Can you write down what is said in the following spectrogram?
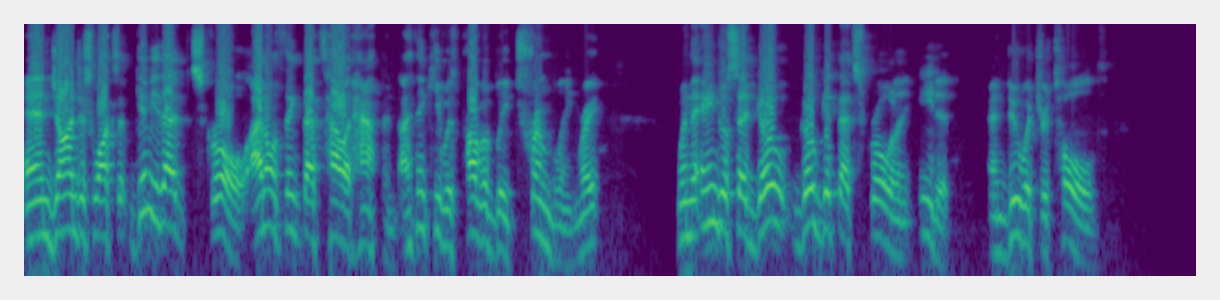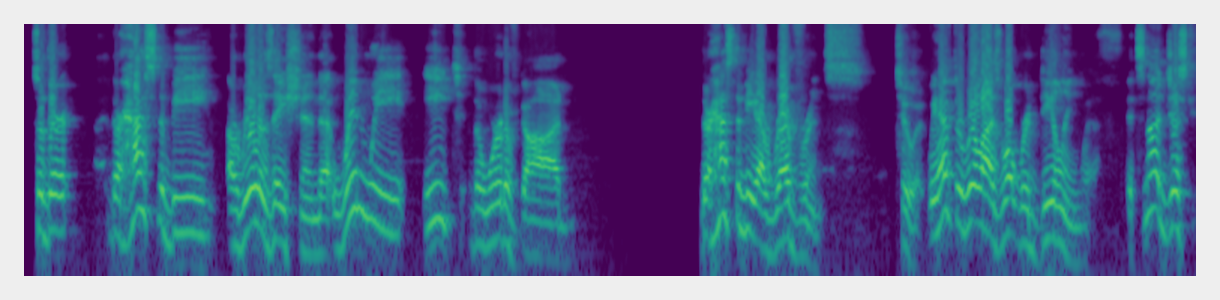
And John just walks up, give me that scroll. I don't think that's how it happened. I think he was probably trembling, right? When the angel said, go, go get that scroll and eat it and do what you're told. So there, there has to be a realization that when we eat the Word of God, there has to be a reverence to it. We have to realize what we're dealing with. It's not just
